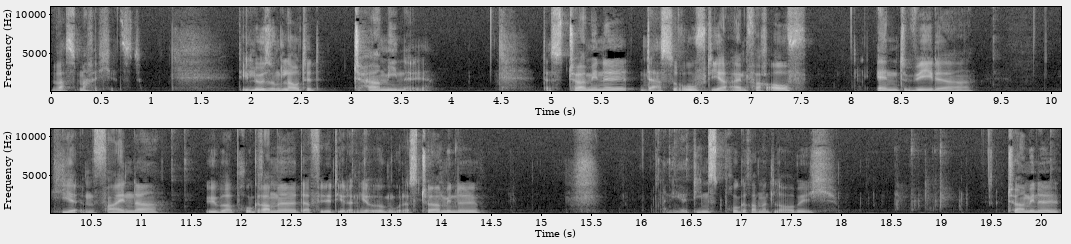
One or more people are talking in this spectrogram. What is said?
Was mache ich jetzt? Die Lösung lautet Terminal. Das Terminal, das ruft ihr einfach auf, entweder hier im Finder über Programme, da findet ihr dann hier irgendwo das Terminal. Hier Dienstprogramme, glaube ich. Terminal,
